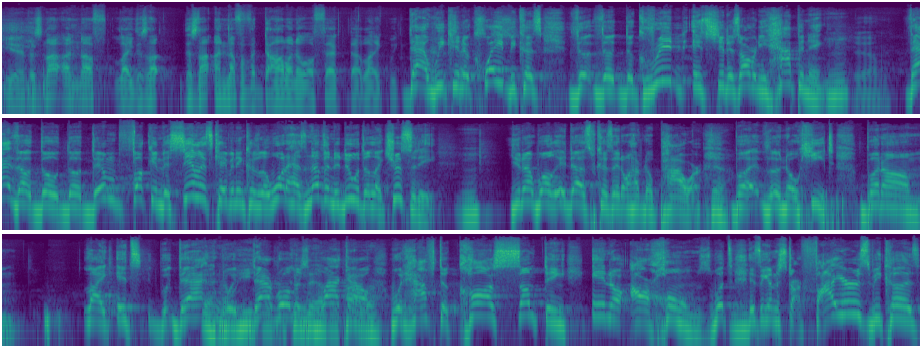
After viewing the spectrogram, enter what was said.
Yeah, there's not enough. Like, there's not there's not enough of a domino effect that like we That we can equate because the the the grid is shit is already happening. Yeah. That the the the them fucking the ceilings caving in because the water has nothing to do with electricity. You know, well, it does because they don't have no power, Yeah. but no heat. But um, like it's that Yeah, no would heat that rolling they have no blackout would have to cause something in our, our homes. What is Mm-hmm. it going to start fires because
